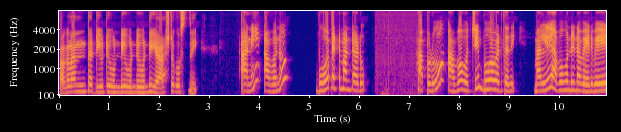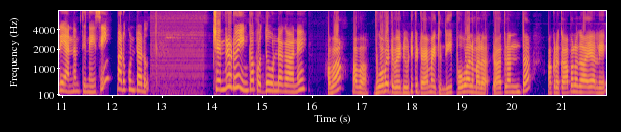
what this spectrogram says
పగలంతా డ్యూటీ ఉండి ఉండి ఉండి యాస్టకు వస్తుంది. అని అవ్వను బువ్వ పెట్టమంటాడు. అప్పుడు అవ్వ వచ్చి బువ్వ పెడుతుంది. మళ్ళీ అవ్వ వండిన వేడివేడి అన్నం తినేసి పడుకుంటాడు. చంద్రుడు ఇంకా పొద్దు ఉండగానే అవా అవా బువ్వ పెట్టువే డ్యూటీకి టైం అవుతుంది పోవాలి మళ్ళా. రాత్రంతా అక్కడ కాపలా గాయాలి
